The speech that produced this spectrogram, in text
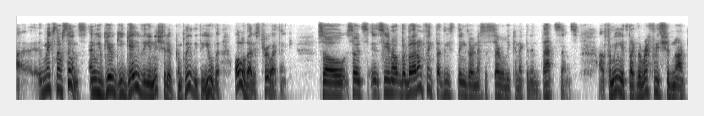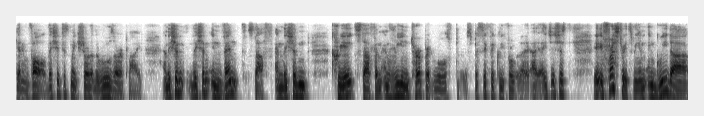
uh, it makes no sense. And you give he gave the initiative completely to Juve. All of that is true, I think. So so it's it's you know, but but I don't think that these things are necessarily connected in that sense. Uh, for me, it's like the referees should not get involved. They should just make sure that the rules are applied, and they shouldn't they shouldn't invent stuff, and they shouldn't create stuff and, and reinterpret rules specifically for. I, I, it's just it, frustrates me. And, and Guida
